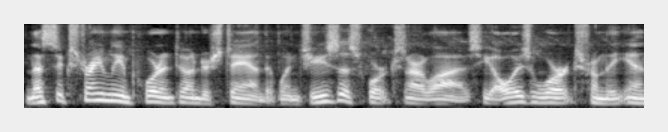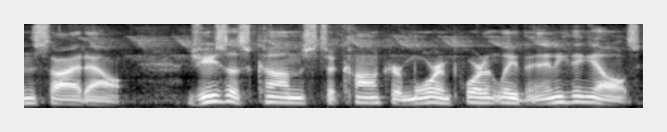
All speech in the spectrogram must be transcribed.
And that's extremely important to understand that when Jesus works in our lives, He always works from the inside out. Jesus comes to conquer, more importantly than anything else,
